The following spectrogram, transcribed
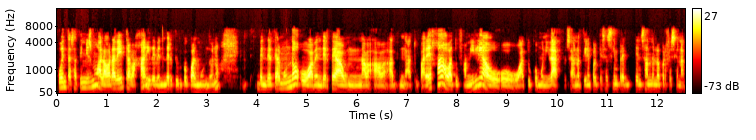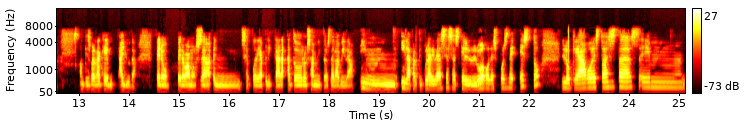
cuentas a ti mismo a la hora de trabajar y de venderte un poco al mundo, ¿no? Venderte al mundo o a venderte a, una, a, tu pareja o a tu familia o, a tu comunidad. O sea, no tiene por qué ser siempre pensando en lo profesional, aunque es verdad que ayuda, pero, pero vamos, se puede aplicar a todos los ámbitos de la vida. Y, la particularidad es esa, es que luego después de esto, lo que hago es todas estas em,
